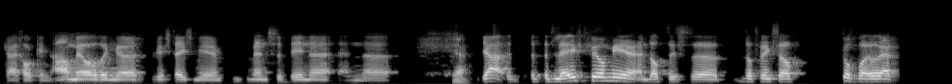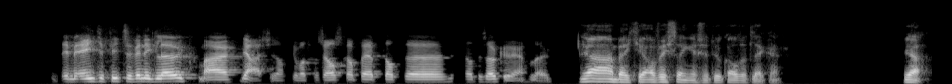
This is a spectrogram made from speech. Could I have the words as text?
krijg ook in aanmeldingen weer steeds meer mensen binnen. En eh, Ja. ja het, het- leeft veel meer en dat, is, eh, dat vind ik zelf toch wel heel erg. In mijn eentje fietsen vind ik leuk, maar ja, als je dan wat gezelschap hebt, dat, dat is ook heel erg leuk. Ja, een beetje afwisseling is natuurlijk altijd lekker. Ja.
